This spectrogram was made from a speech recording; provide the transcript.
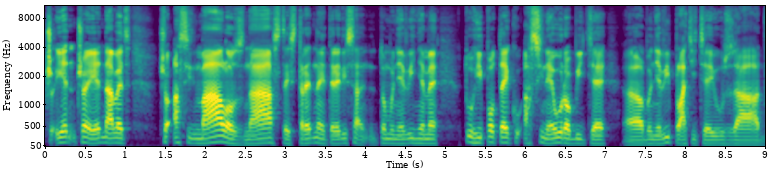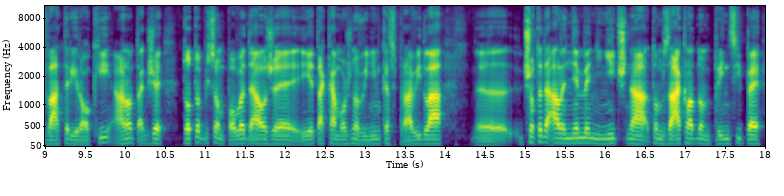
čo je, čo je jedna vec, čo asi málo z nás, tej strednej triedy sa tomu nevyhneme, tú hypotéku asi neurobíte alebo nevyplatíte ju za 2-3 roky. Áno, takže toto by som povedal, že je taká možno výnimka z pravidla E, čo teda ale nemení nič na tom základnom princípe,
